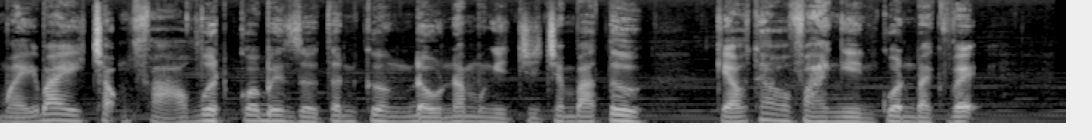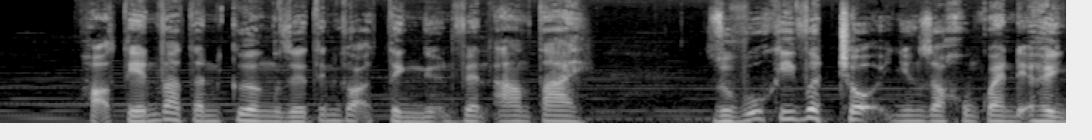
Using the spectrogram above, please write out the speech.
máy bay, trọng pháo vượt qua biên giới Tân Cương đầu năm 1934, kéo theo vài nghìn quân bạch vệ. Họ tiến vào Tân Cương dưới tên gọi tình nguyện viên Altai. Dù vũ khí vượt trội nhưng do không quen địa hình,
